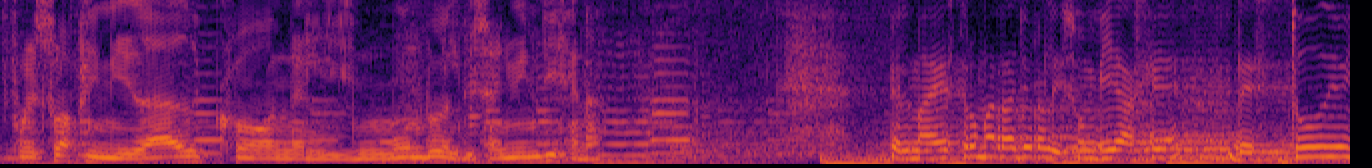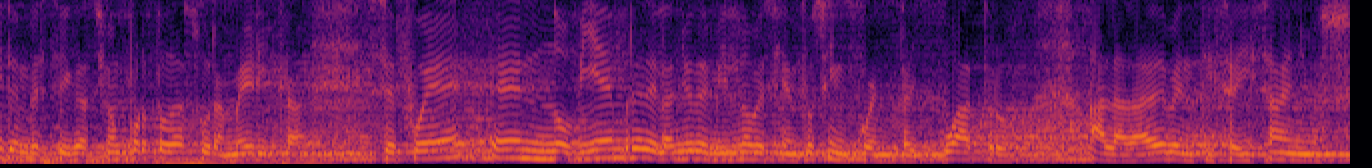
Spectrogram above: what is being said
fue su afinidad con el mundo del diseño indígena. El maestro Marrayo realizó un viaje de estudio y de investigación por toda Sudamérica. Se fue en noviembre del año de 1954, a la edad de 26 años.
